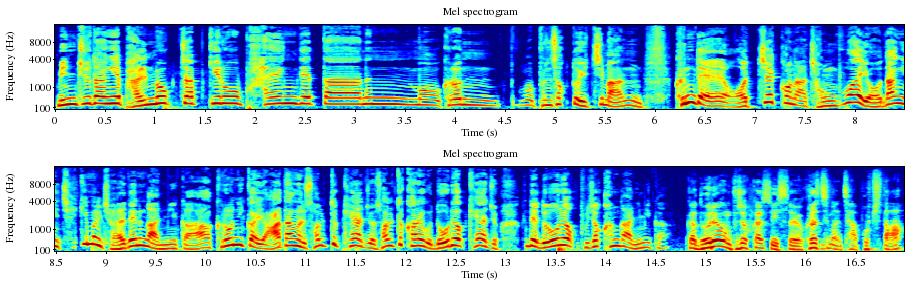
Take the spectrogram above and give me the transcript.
민주당의 발목 잡기로 파행됐다는 뭐 그런 뭐 분석도 있지만 근데 어쨌거나 정부와 여당이 책임을 져야 되는 거 아닙니까? 그러니까 야당을 설득해야죠. 설득하려고 노력해야죠. 근데 노력 부족한 거 아닙니까? 그러니까 노력은 부족할 수 있어요. 그렇지만 자 봅시다.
